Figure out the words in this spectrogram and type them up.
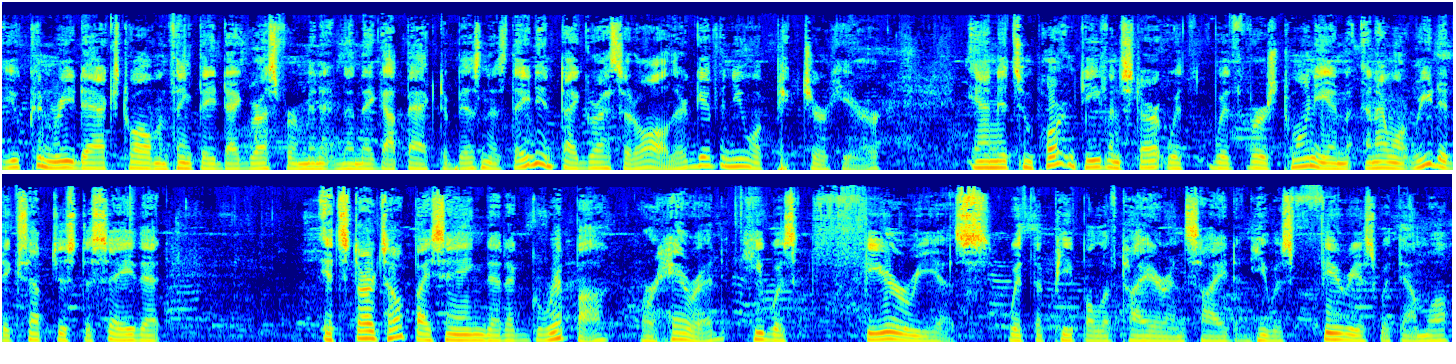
you can read Acts 12 and think they digress for a minute and then they got back to business. They didn't digress at all. They're giving you a picture here and it's important to even start with, with verse 20, and, and I won't read it except just to say that it starts out by saying that Agrippa, or Herod, he was furious with the people of Tyre and Sidon. He was furious with them. Well,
